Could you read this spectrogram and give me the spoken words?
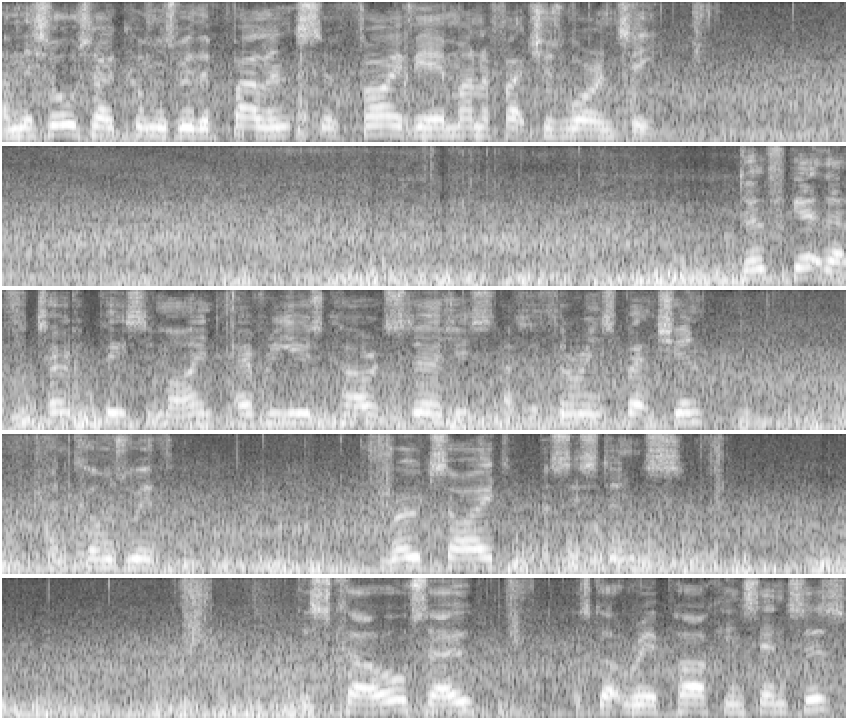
and this also comes with a balance of 5 year manufacturer's warranty. Don't forget that for total peace of mind every used car at Sturgess has a thorough inspection and comes with roadside assistance. This car also has got rear parking sensors.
